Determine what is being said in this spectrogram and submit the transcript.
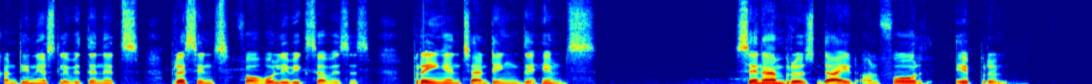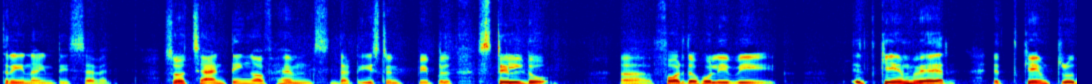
continuously within its presence for Holy Week services, praying and chanting the hymns. St. Ambrose died on 4th April 397. So, chanting of hymns that Eastern people still do uh, for the Holy Week, it came where? It came through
